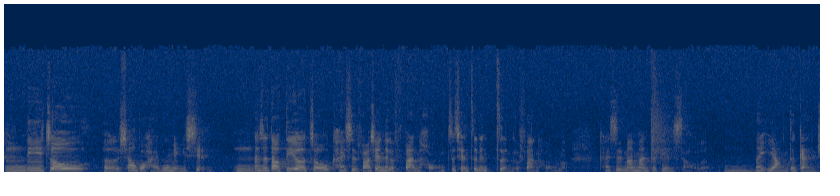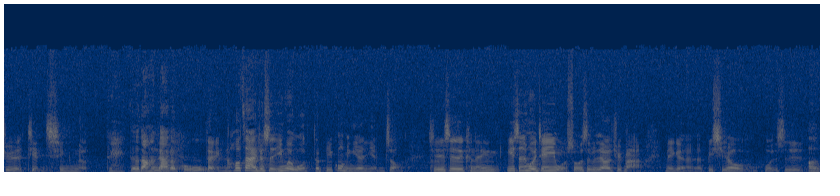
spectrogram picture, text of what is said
嗯，第一周呃效果还不明显。嗯，但是到第二周开始发现那个泛红，之前这边整个泛红嘛，开始慢慢的变少了，嗯，那痒的感觉减轻了，对，得到很大的鼓舞，对，然后再来就是因为我的鼻过敏也很严重，其实是可能医生会建议我说，是不是要去把那个鼻息肉或者是哦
